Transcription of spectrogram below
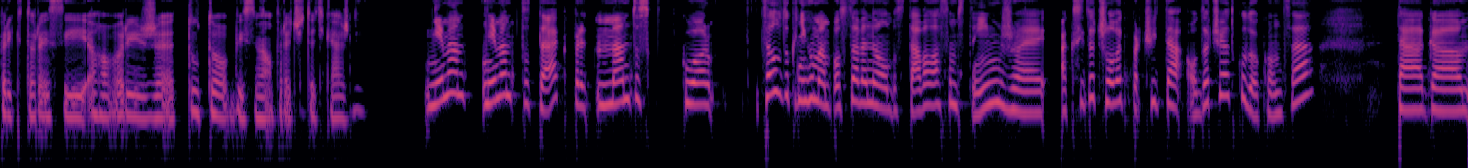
pri ktorej si hovorí, že túto by si mal prečítať každý? Nemám, nemám to tak, pre, mám to skôr celú tú knihu mám postavenú, alebo stávala som s tým, že ak si to človek prečíta od začiatku do konca, tak uh,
